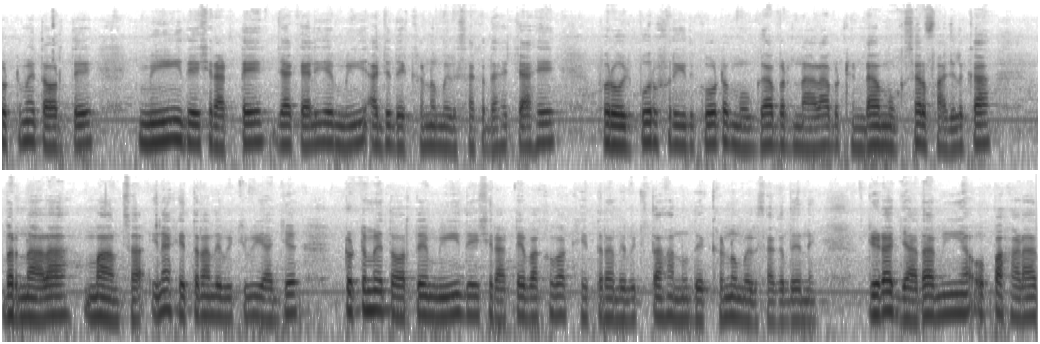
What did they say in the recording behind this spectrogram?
ਟੁੱਟਵੇਂ ਤੌਰ ਤੇ ਮੀਂਹ ਦੇ ਸ਼ਰਾਟੇ ਜਾਂ ਕਹਿ ਲਈਏ ਮੀਂਹ ਅੱਜ ਦੇਖਣ ਨੂੰ ਮਿਲ ਸਕਦਾ ਹੈ। ਚਾਹੇ ਫਿਰੋਜ਼ਪੁਰ, ਫਰੀਦਕੋਟ, ਮੋਗਾ, ਬਰਨਾਲਾ, ਬਠਿੰਡਾ, ਮੁਕਤਸਰ, ਫਾਜ਼ਿਲਕਾ, ਬਰਨਾਲਾ, ਮਾਨਸਾ, ਇਹਨਾਂ ਖੇਤਰਾਂ ਦੇ ਵਿੱਚ ਵੀ ਅੱਜ ਟੁੱਟਵੇਂ ਤੌਰ ਤੇ ਮੀਂਹ ਦੇ ਸ਼ਰਾਟੇ ਵੱਖ-ਵੱਖ ਖੇਤਰਾਂ ਦੇ ਵਿੱਚ ਤੁਹਾਨੂੰ ਦੇਖਣ ਨੂੰ ਮਿਲ ਸਕਦੇ ਨੇ। ਜਿਹੜਾ ਜ਼ਿਆਦਾ ਮੀਂਹ ਆ, ਉਹ ਪਹਾੜਾਂ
